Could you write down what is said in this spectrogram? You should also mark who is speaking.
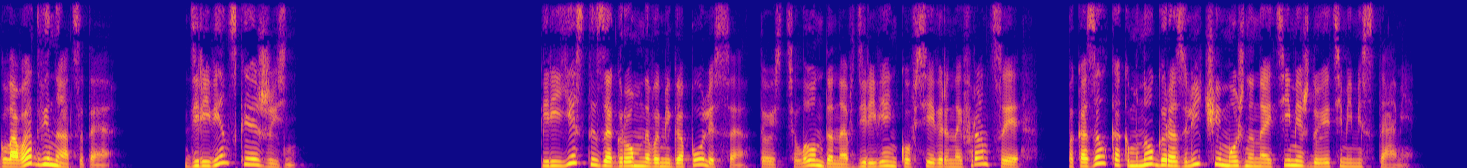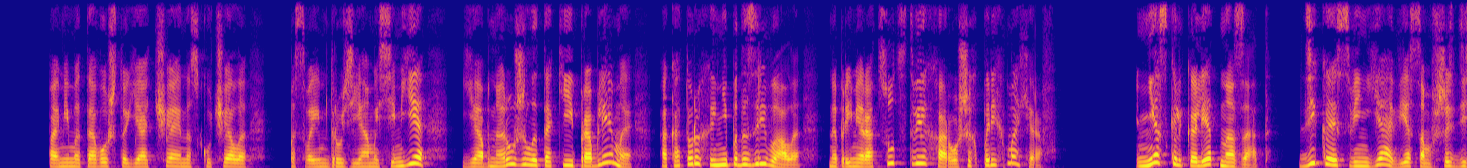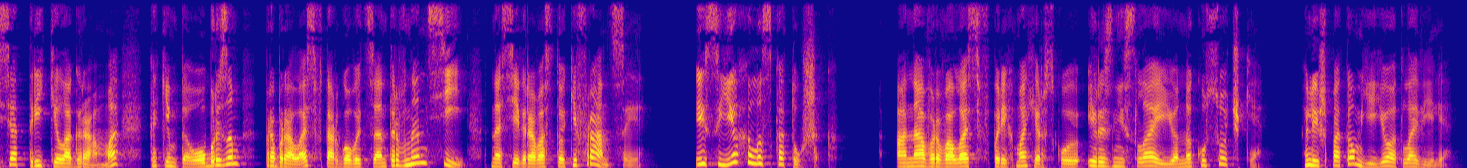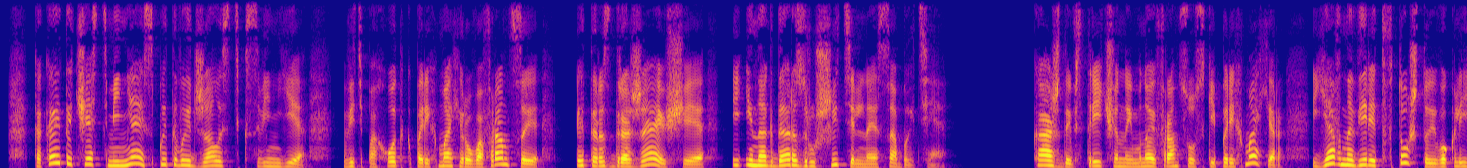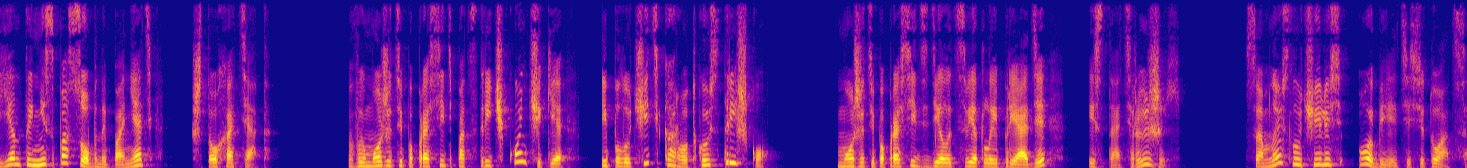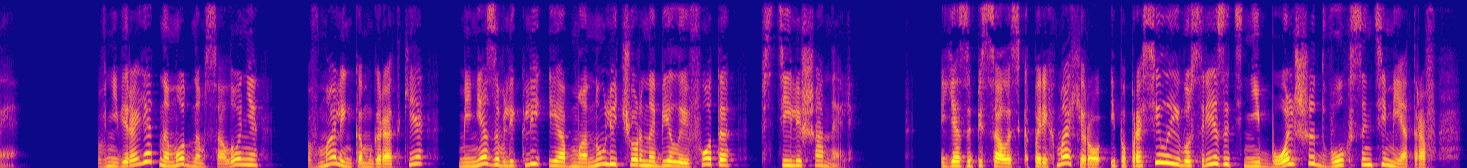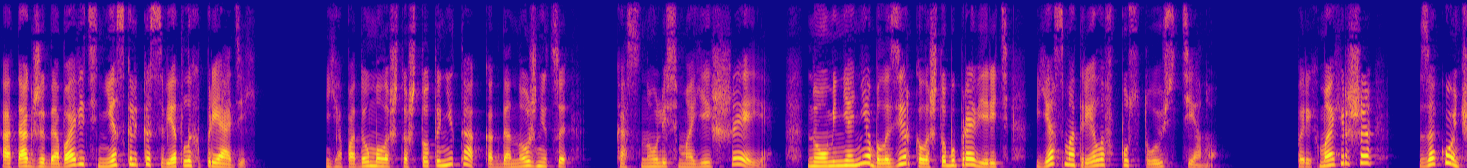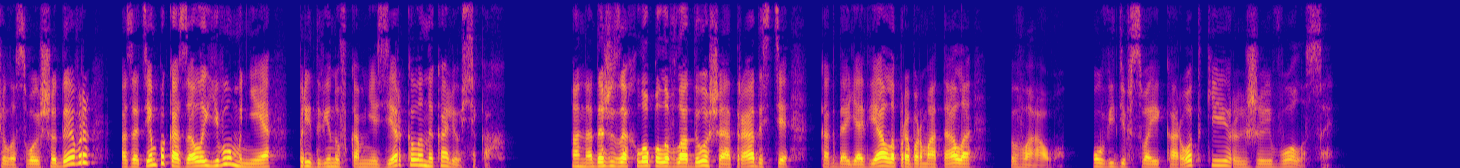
Speaker 1: Глава 12. Деревенская жизнь. Переезд из огромного мегаполиса, то есть Лондона, в деревеньку в Северной Франции, показал, как много различий можно найти между этими местами. Помимо того, что я отчаянно скучала по своим друзьям и семье, я обнаружила такие проблемы, о которых и не подозревала, например, отсутствие хороших парикмахеров. Несколько лет назад Дикая свинья весом в 63 килограмма каким-то образом пробралась в торговый центр в Нанси на северо-востоке Франции и съехала с катушек. Она ворвалась в парикмахерскую и разнесла ее на кусочки. Лишь потом ее отловили. Какая-то часть меня испытывает жалость к свинье, ведь поход к парикмахеру во Франции – это раздражающее и иногда разрушительное событие. Каждый встреченный мной французский парикмахер явно верит в то, что его клиенты не способны понять, что хотят. Вы можете попросить подстричь кончики и получить короткую стрижку. Можете попросить сделать светлые пряди и стать рыжей. Со мной случились обе эти ситуации. В невероятно модном салоне в маленьком городке меня завлекли и обманули черно-белые фото в стиле Шанель. Я записалась к парикмахеру и попросила его срезать не больше двух сантиметров, а также добавить несколько светлых прядей. Я подумала, что что-то не так, когда ножницы коснулись моей шеи, но у меня не было зеркала, чтобы проверить. Я смотрела в пустую стену. Парикмахерша закончила свой шедевр, а затем показала его мне, придвинув ко мне зеркало на колесиках. Она даже захлопала в ладоши от радости, когда я вяло пробормотала «Вау», увидев свои короткие рыжие волосы.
